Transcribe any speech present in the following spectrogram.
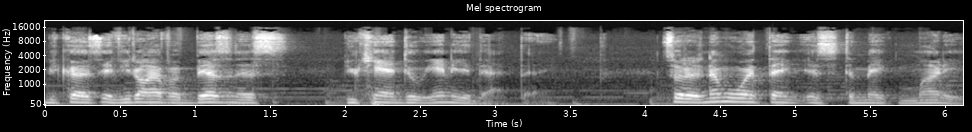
because if you don't have a business, you can't do any of that thing. So the number one thing is to make money.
